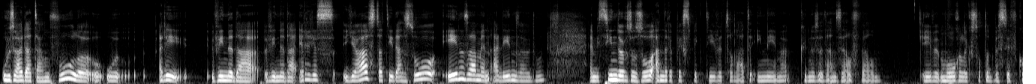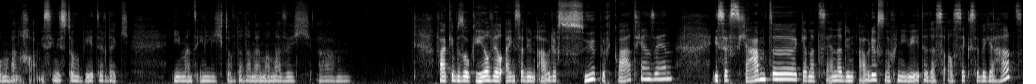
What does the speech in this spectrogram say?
Hoe zou dat dan voelen? Vinden, dat, vinden dat ergens juist dat die dat zo eenzaam en alleen zou doen? En misschien door ze zo andere perspectieven te laten innemen, kunnen ze dan zelf wel even mogelijk tot het besef komen van misschien is het toch beter dat ik iemand inlicht of dat aan mijn mama zeg. Um, Vaak hebben ze ook heel veel angst dat hun ouders super kwaad gaan zijn. Is er schaamte? Kan het zijn dat hun ouders nog niet weten dat ze al seks hebben gehad?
